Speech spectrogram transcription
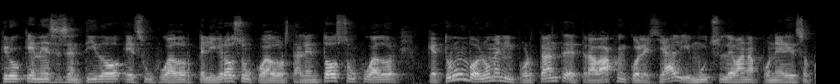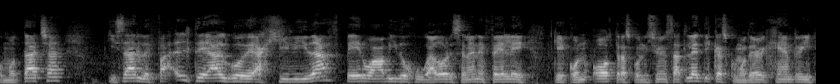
creo que en ese sentido es un jugador peligroso, un jugador talentoso, un jugador que tuvo un volumen importante de trabajo en colegial y muchos le van a poner eso como tacha, Quizás le falte algo de agilidad, pero ha habido jugadores en la NFL que con otras condiciones atléticas como Derrick Henry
